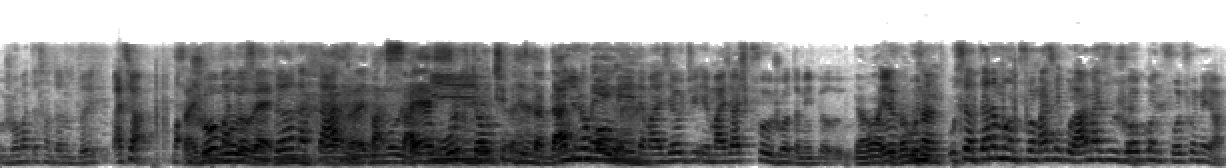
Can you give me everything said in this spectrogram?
O Jô e o Matheus Santana, os dois. Assim, ó, Sai o do Jô, muro, Matheus velho. Santana, É, tá. sai do Bah, muro, Sai do muro que tu é otimista. Dá e no o meio. Almeida, mas eu, mas eu acho que foi o Jô também. pelo- Então, aqui Ele- vamos o, a- o Santana foi mais regular, mas o Jô, quando foi, foi melhor.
